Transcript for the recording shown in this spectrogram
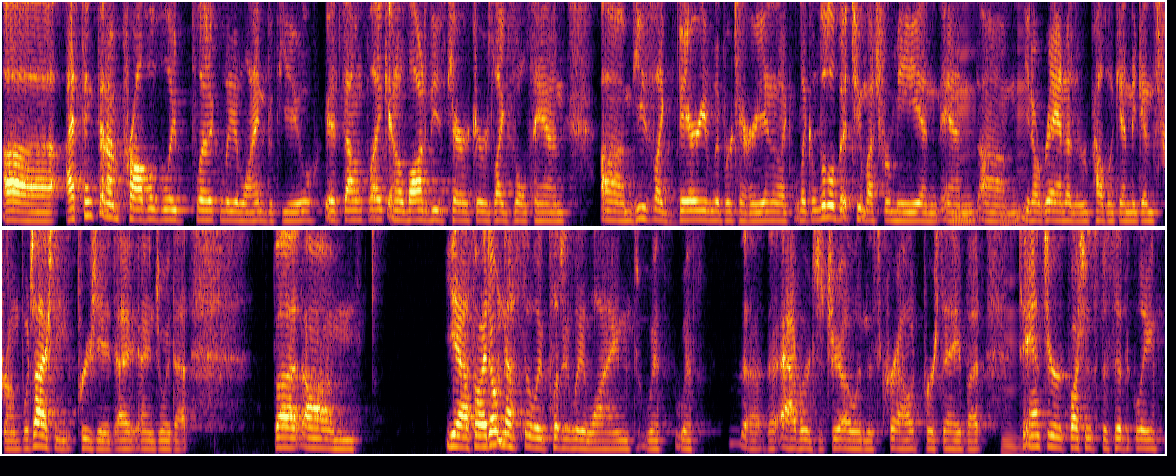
uh, I think that I'm probably politically aligned with you. It sounds like, and a lot of these characters, like Zoltan, um, he's like very libertarian, like like a little bit too much for me, and and mm, um, mm-hmm. you know ran as a Republican against Trump, which I actually appreciate. I, I enjoyed that, but um, yeah, so I don't necessarily politically align with with the, the average Joe in this crowd per se. But mm. to answer your question specifically,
